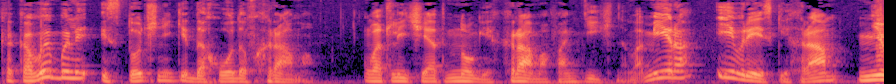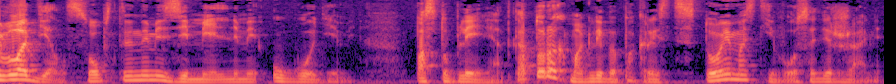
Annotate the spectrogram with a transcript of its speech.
Каковы были источники доходов храма? В отличие от многих храмов античного мира, еврейский храм не владел собственными земельными угодьями, поступления от которых могли бы покрыть стоимость его содержания,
